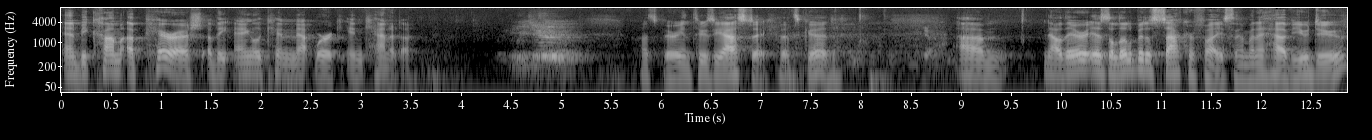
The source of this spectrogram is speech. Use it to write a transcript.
and become a parish of the Anglican network in Canada? We do. That's very enthusiastic. That's good. Um, now, there is a little bit of sacrifice I'm going to have you do.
